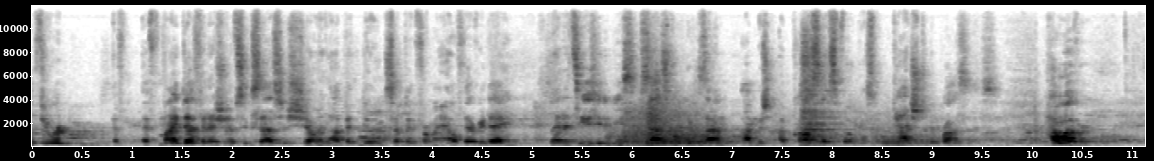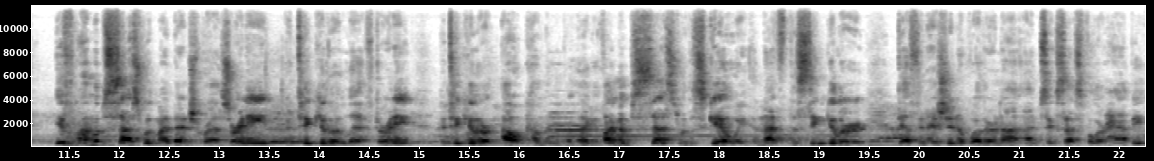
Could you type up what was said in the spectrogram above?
if you were, if, if my definition of success is showing up and doing something for my health every day, then it's easy to be successful because I'm, I'm, I'm process focused, I'm attached to the process. However, if I'm obsessed with my bench press or any particular lift or any particular outcome, like if I'm obsessed with a scale weight and that's the singular definition of whether or not I'm successful or happy,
